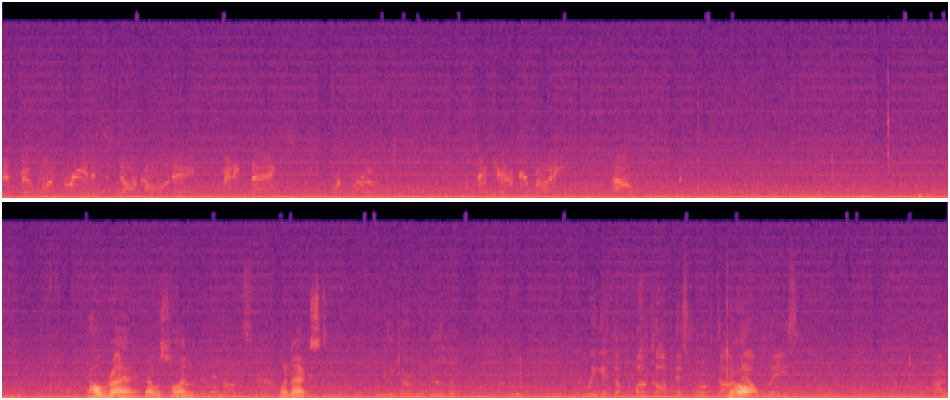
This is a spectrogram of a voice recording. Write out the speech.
Misfit 1-3, this is Doc Holliday. Many thanks. We're through. Take care of your buddy. Out. Alright, that was fun. What next? I think they're in the building. Can we get the fuck off this rooftop No. now, please? Roger.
